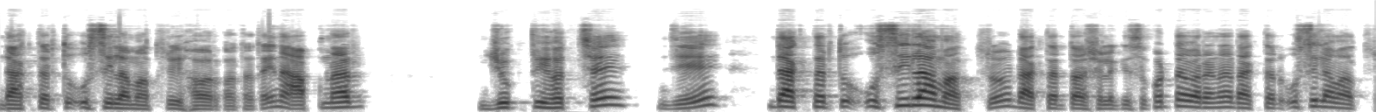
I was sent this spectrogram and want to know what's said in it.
ডাক্তার তো উছিলা মাত্রই হওয়ার কথা, তাই না? আপনার যুক্তি হচ্ছে যে ডাক্তার তো উছিলা মাত্র। ডাক্তার তো আসলে কিছু করতে পারে না। ডাক্তার উসিলা মাত্র।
